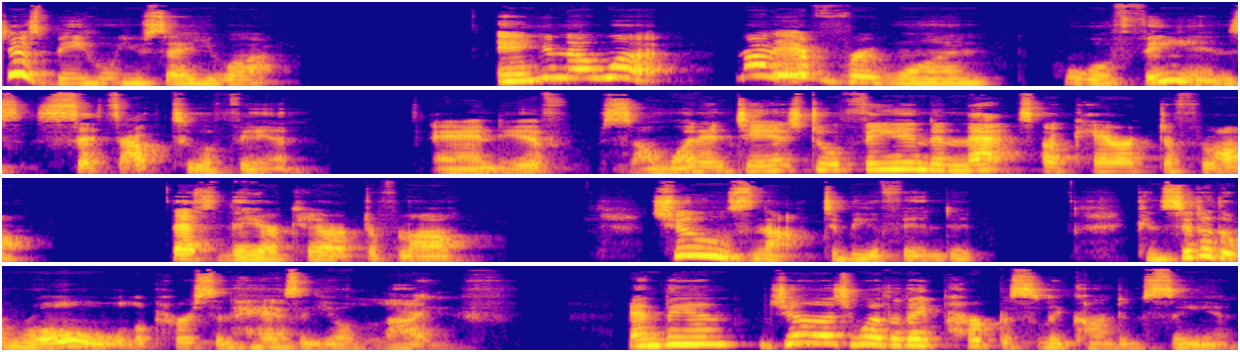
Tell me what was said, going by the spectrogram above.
just be who you say you are. And you know what? Not everyone who offends sets out to offend. And if someone intends to offend, then that's a character flaw. That's their character flaw. Choose not to be offended. Consider the role a person has in your life and then judge whether they purposely condescend.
